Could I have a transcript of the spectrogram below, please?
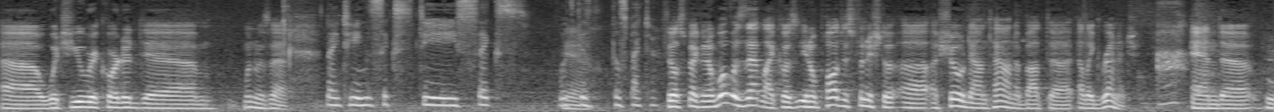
uh, which you recorded. Um, when was that? 1966 with Yeah. Phil, Phil Spector. Phil Spector. Now, what was that like? Because you know, Paul just finished a, uh, a show downtown about uh, Ellie Greenwich, and uh, who,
